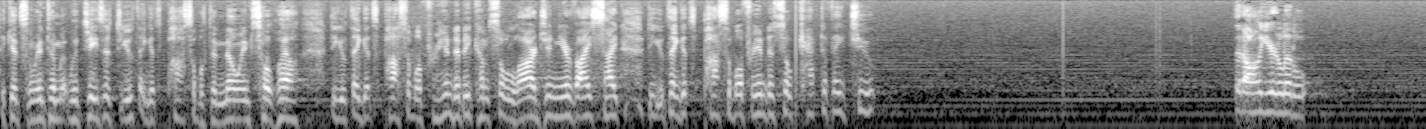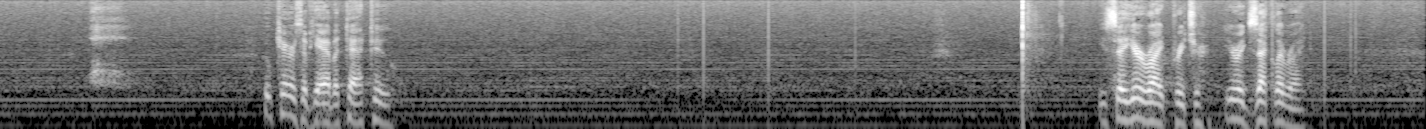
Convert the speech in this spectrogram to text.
To get so intimate with Jesus? Do you think it's possible to know him so well? Do you think it's possible for him to become so large in your eyesight? Do you think it's possible for him to so captivate you? That all your little. who cares if you have a tattoo? You say, You're right, preacher. You're exactly right.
